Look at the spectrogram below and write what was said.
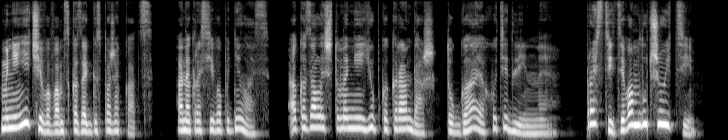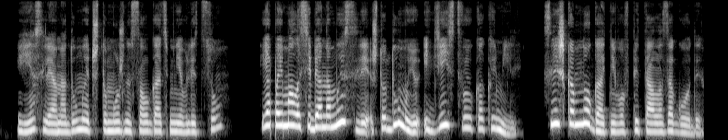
«Мне нечего вам сказать, госпожа Кац». Она красиво поднялась. Оказалось, что на ней юбка-карандаш, тугая, хоть и длинная. «Простите, вам лучше уйти. Если она думает, что можно солгать мне в лицо, я поймала себя на мысли, что думаю и действую, как Эмиль. Слишком много от него впитала за годы.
